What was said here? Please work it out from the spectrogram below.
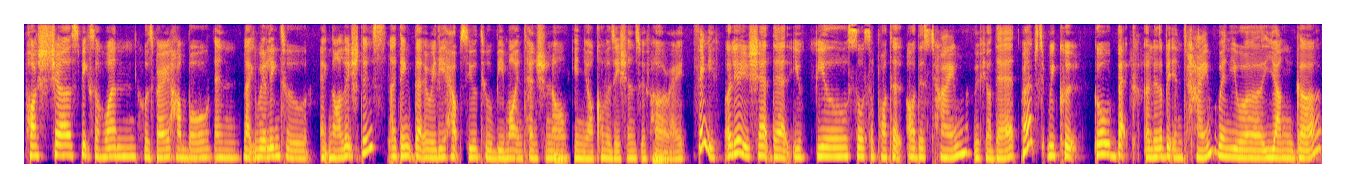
posture speaks of one who's very humble and like willing to acknowledge this. I think that already helps you to be more intentional in your conversations with her, right? Faith, earlier you shared that you feel so supported all this time with your dad. Perhaps we could go back a little bit in time when you were younger.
